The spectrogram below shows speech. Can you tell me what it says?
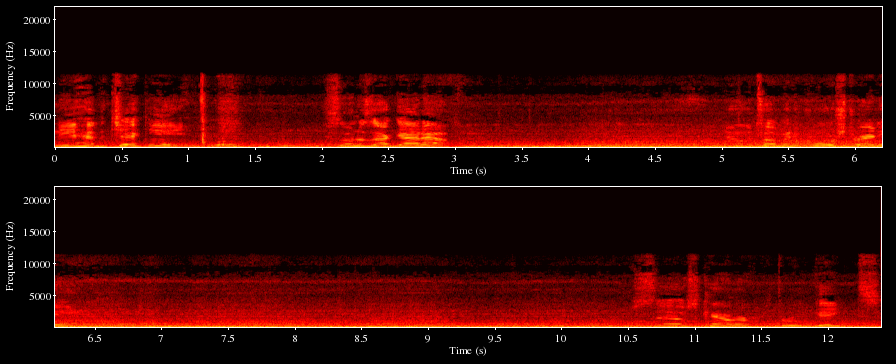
Didn't even have to check in. As soon as I got out, dude told me to pull straight in. Sales counter through gates.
